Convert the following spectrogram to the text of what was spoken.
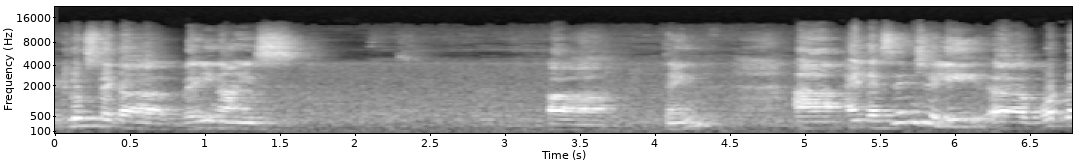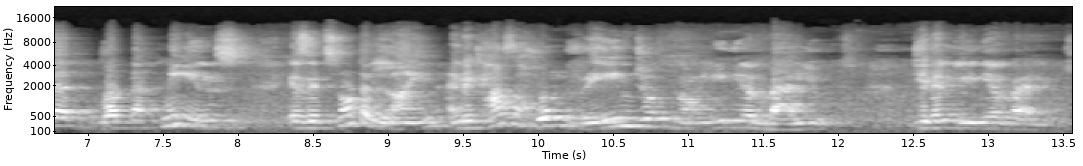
It looks like a very nice uh, thing. Uh, and essentially, uh, what that what that means is it's not a line, and it has a whole range of nonlinear values, given linear values,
